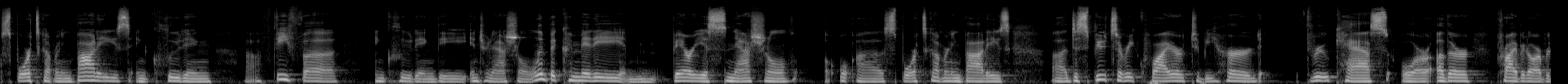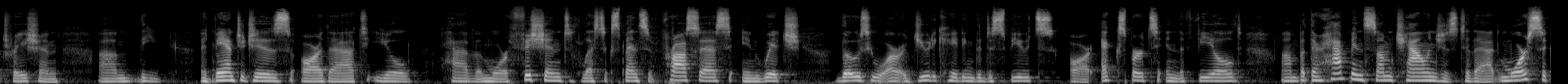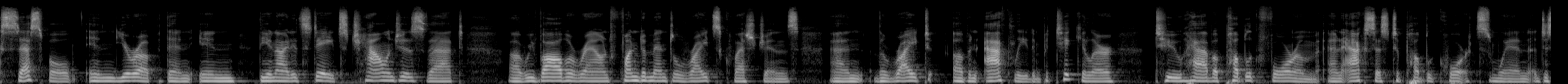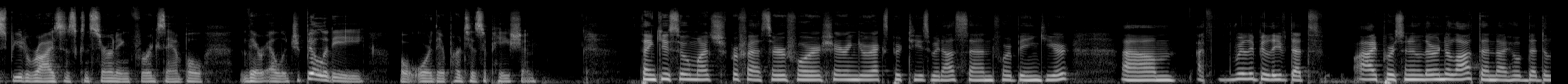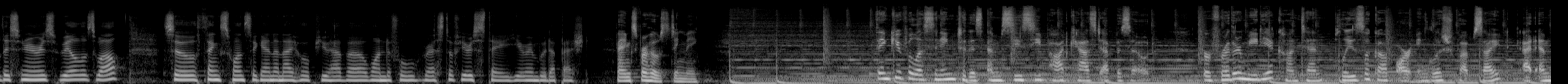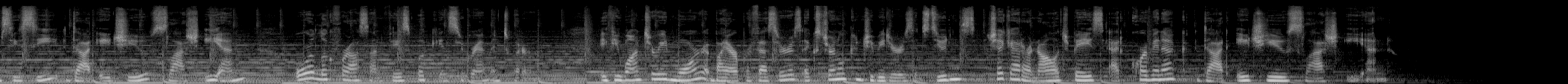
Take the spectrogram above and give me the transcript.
sports governing bodies, including uh, FIFA, including the International Olympic Committee and various national uh, sports governing bodies, uh, disputes are required to be heard through CAS or other private arbitration. Um, the advantages are that you'll have a more efficient, less expensive process in which those who are adjudicating the disputes are experts in the field. Um, but there have been some challenges to that, more successful in Europe than in the United States, challenges that uh, revolve around fundamental rights questions and the right of an athlete in particular to have a public forum and access to public courts when a dispute arises concerning, for example, their eligibility or, or their participation. Thank you so much, Professor, for sharing your expertise with us and for being here. Um, I really believe that I personally learned a lot, and I hope that the listeners will as well. So, thanks once again, and I hope you have a wonderful rest of your stay here in Budapest. Thanks for hosting me. Thank you for listening to this MCC podcast episode. For further media content, please look up our English website at mcc.hu/en or look for us on Facebook, Instagram, and Twitter. If you want to read more by our professors, external contributors, and students, check out our knowledge base at corvinak.hu/en.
